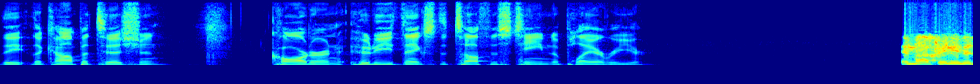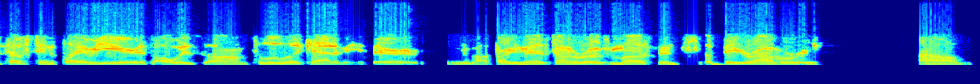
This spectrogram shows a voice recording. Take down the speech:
the the competition, Carter? And who do you think's the toughest team to play every year? In my opinion, the toughest team to play every year is always um, Tallulah Academy. They're about 30 minutes down the road from us, and it's a big rivalry. Um,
